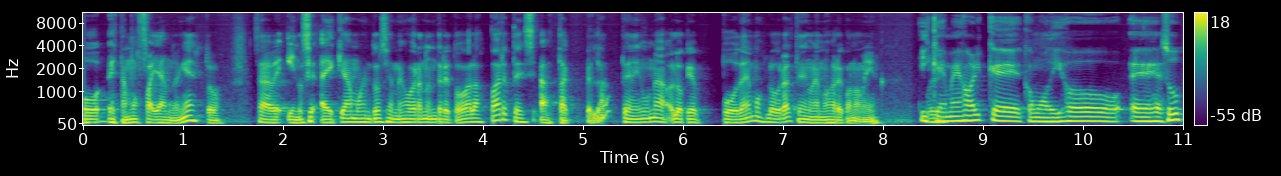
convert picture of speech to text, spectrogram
o estamos fallando en esto, ¿sabes? Y entonces ahí quedamos entonces mejorando entre todas las partes hasta, ¿verdad? Tener una, lo que podemos lograr, tener una mejor economía. Y qué mejor que, como dijo eh, Jesús,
